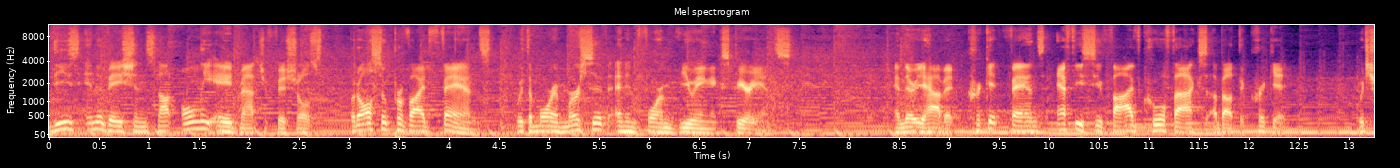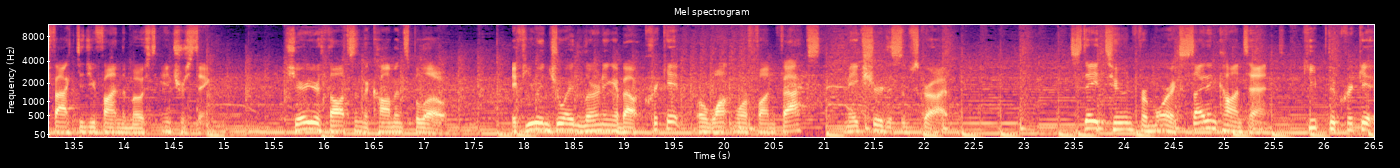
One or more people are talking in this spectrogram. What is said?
These innovations not only aid match officials, but also provide fans with a more immersive and informed viewing experience. And there you have it, cricket fans FEC 5 cool facts about the cricket. Which fact did you find the most interesting? Share your thoughts in the comments below. If you enjoyed learning about cricket or want more fun facts, make sure to subscribe. Stay tuned for more exciting content keep the cricket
